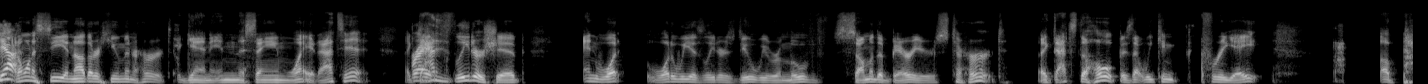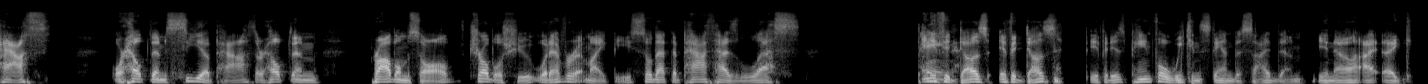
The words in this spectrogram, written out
Yeah. I don't want to see another human hurt again in the same way. That's it. Like right. that is leadership. And what what do we as leaders do? We remove some of the barriers to hurt. Like that's the hope is that we can create a path or help them see a path or help them problem solve, troubleshoot, whatever it might be, so that the path has less Pain. And if it does, if it does, if it is painful, we can stand beside them. You know, I like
